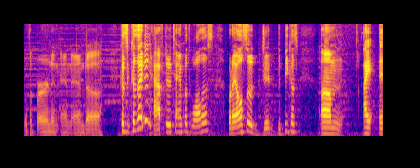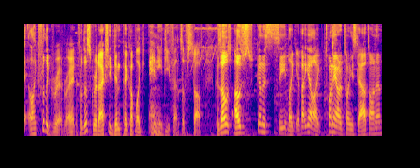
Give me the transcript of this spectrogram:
with the burn and and and uh, because because I didn't have to tank with Wallace, but I also did because um. I it, like for the grid, right? For this grid, I actually didn't pick up like any defensive stuff because I was I was just gonna see like if I get like 20 out of 20 stats on him,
